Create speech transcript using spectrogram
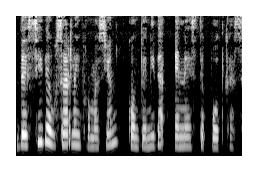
decide usar la información contenida en este podcast.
